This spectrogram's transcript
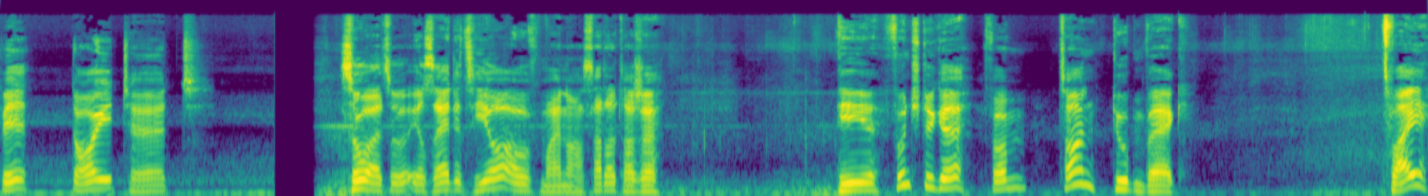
bedeutet. So, also ihr seht jetzt hier auf meiner Satteltasche die Fundstücke vom Zahntubenweg. Zwei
